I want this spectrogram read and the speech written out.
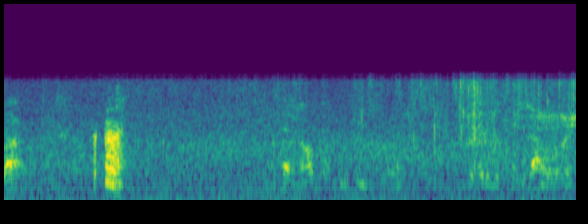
Alright. had an a few things. If I could just sink it down a little, right?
